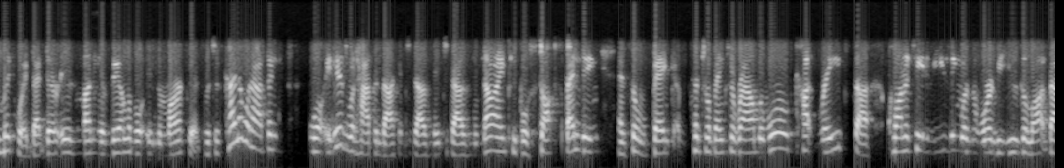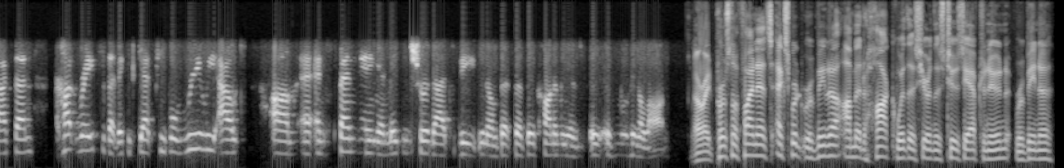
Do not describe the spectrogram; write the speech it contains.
liquid, that there is money available in the markets, which is kind of what happened. Well, it is what happened back in 2008, 2009. People stopped spending, and so bank central banks around the world cut rates. Uh, quantitative easing was a word we used a lot back then. Cut rates so that they could get people really out um, and, spending and making sure that the you know that, that the economy is is moving along. All right, personal finance expert Rubina Ahmed Haq with us here on this Tuesday afternoon. Rubina,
